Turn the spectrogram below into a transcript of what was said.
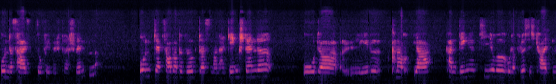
und das heißt so viel wie verschwinden. Und der Zauber bewirkt, dass man halt Gegenstände oder Lebe, kann auch, ja, kann Dinge, Tiere oder Flüssigkeiten.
